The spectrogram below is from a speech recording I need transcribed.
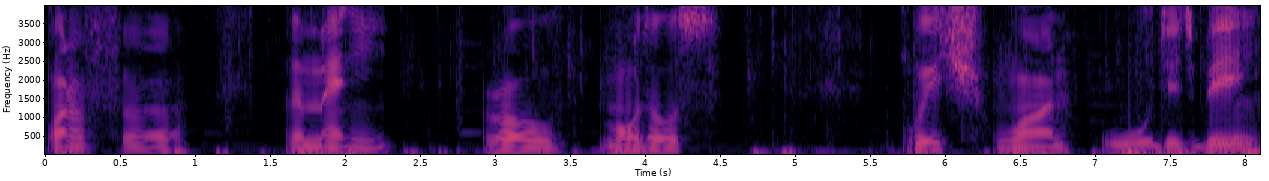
one of uh, the many role models. Which one would it be?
